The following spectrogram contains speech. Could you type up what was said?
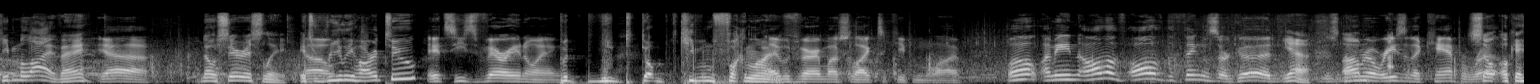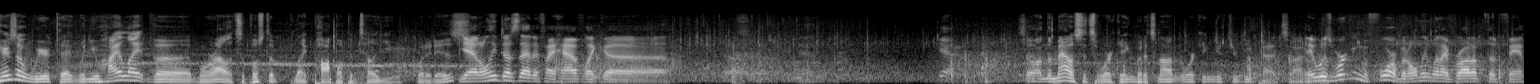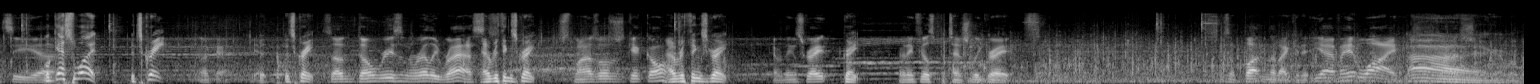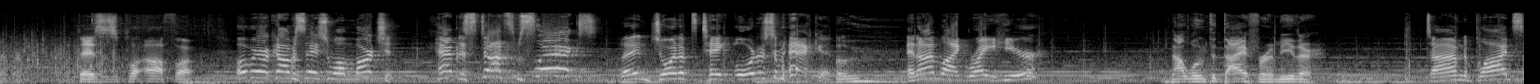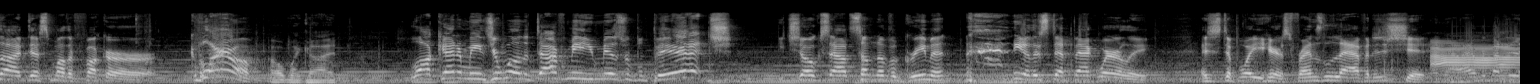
Keep him alive, eh? Yeah. No, seriously. It's No. really hard to, It's he's very annoying. but don't keep him fucking alive. I would very much like to keep him alive. Well, I mean, all of all of the things are good. Yeah, There's no um, real reason to camp around. So okay, here's a weird thing. When you highlight the morale, it's supposed to like pop up and tell you what it is. Yeah, it only does that if I have like a. Yeah. So on the mouse, it's working, but it's not working with your D-pad. So I don't It know. was working before, but only when I brought up the fancy. Uh, Well, guess what? It's great. Okay. Yeah. It's great. So no reason to really rest. Everything's great. Just might as well just get going. Everything's great. Everything's great. Great. Everything feels potentially great. There's a button that I could hit. Yeah, if I hit Y. Ah. There's a supply. Oh, fuck. Overhear a conversation while marching. Happy to start some slacks, but I didn't join up to take orders from Hakon. And I'm like right here. Not willing to die for him either. Time to blindside this motherfucker. Kablam! Oh my god. Lock enter means you're willing to die for me, you miserable bitch! He chokes out something of agreement. the other step back warily. As you step away, you hear his friends laughing at his shit. Ah, Everybody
